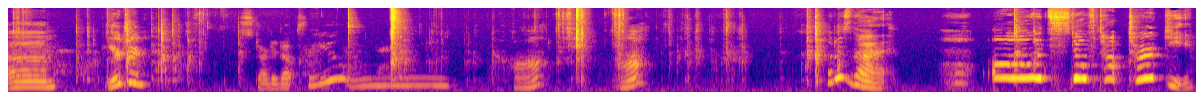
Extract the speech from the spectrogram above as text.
Um, your turn. Start it up for you. Huh? Huh? What is that? Oh, it's stovetop turkey.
